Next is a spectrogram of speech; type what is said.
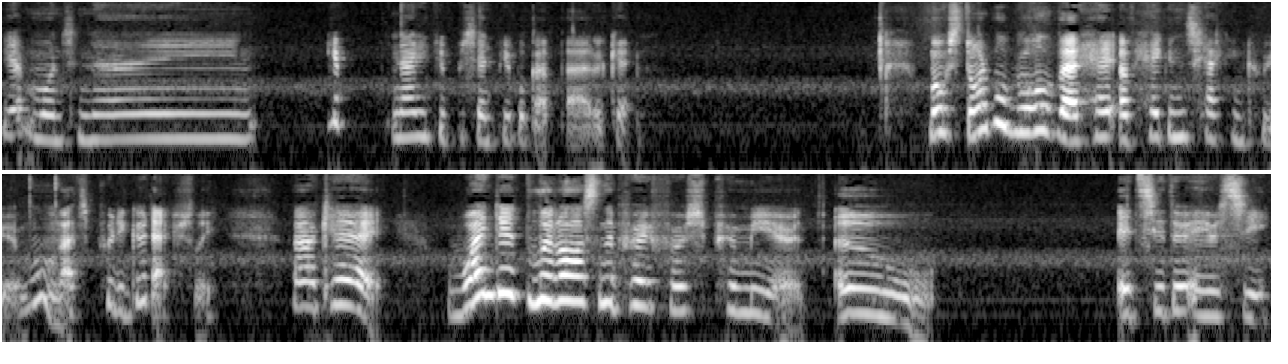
Yep, 1 to 9. Yep, 92% people got that. Okay. Most notable role that of Hagen's acting career. Hmm, that's pretty good, actually. Okay. When did Little House on the Prairie first premiere? Oh. It's either A or C.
